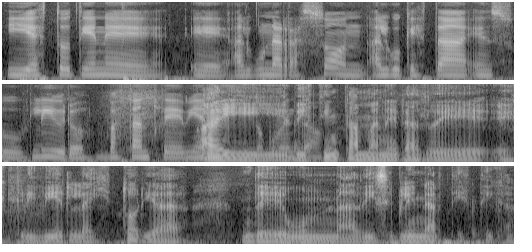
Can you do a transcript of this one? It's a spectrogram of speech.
y esto tiene eh, alguna razón, algo que está en sus libros bastante bien Hay documentado. distintas maneras de escribir la historia de una disciplina artística.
